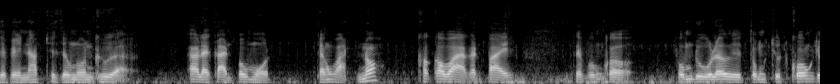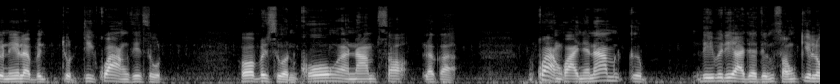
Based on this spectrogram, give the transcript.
จะไปนับจะตรงน้นคืออะไรการโปรโมทจังหวัดเนาะเขาก็ว่ากันไป แต่ผมก็ผมดูแล้วตรงจุดโค้งจุดนี้แหละเป็นจุดที่กว้างที่สุด เพราะเป็นส่วนโค้งอะน้ำเซาะแล้วก็ กว้างกว่าเนี่ยนะมันเกือบดีไปดีอาจจะถึงสองกิโล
